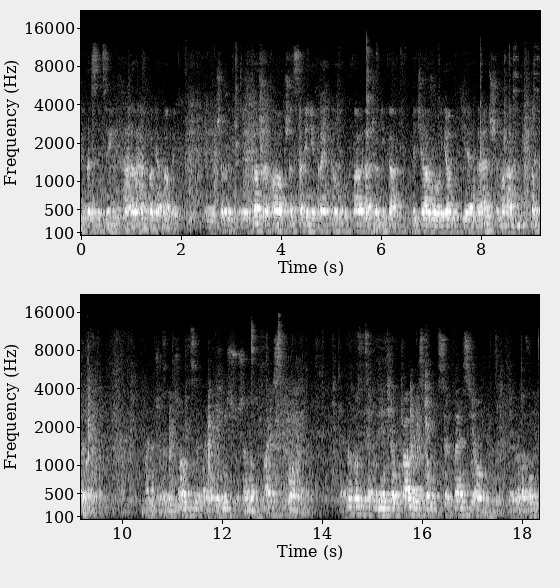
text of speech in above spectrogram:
inwestycyjnych na drogach powiatowych. Szanowni, y, Proszę o przedstawienie projektu uchwały naczelnika Wydziału JGB Szymona Kopyły. Panie Przewodniczący, Panie Burmistrzu, Szanowni Państwo. E, Propozycja podjęcia uchwały jest konsekwencją prowadzonych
